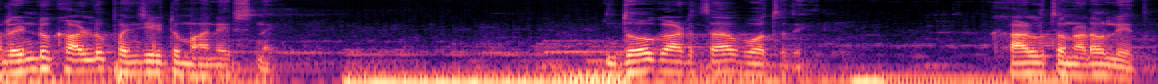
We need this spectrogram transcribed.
రెండు కాళ్ళు పనిచేయటం మానేసినాయి. దోగాడుతా పోతుంది. కాళ్ళతో నడవలేదు.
